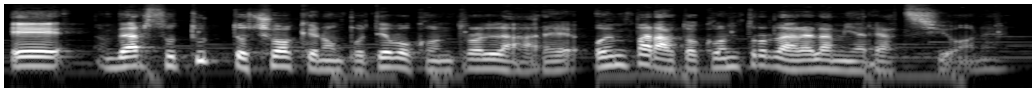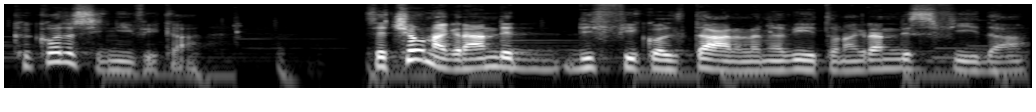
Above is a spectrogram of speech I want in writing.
E verso tutto ciò che non potevo controllare, ho imparato a controllare la mia reazione. Che cosa significa? Se c'è una grande difficoltà nella mia vita, una grande sfida,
